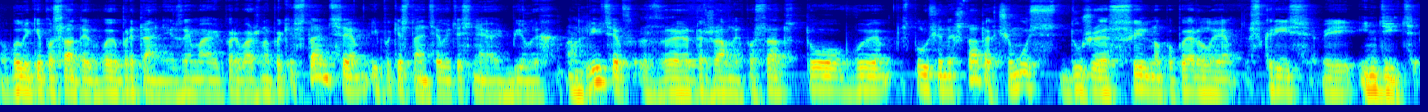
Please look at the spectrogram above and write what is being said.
великі посади в Британії займають переважно пакистанці, і пакистанці витісняють білих англійців з державних посад, то в Сполучених Штатах чомусь дуже сильно поперли скрізь індійці.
